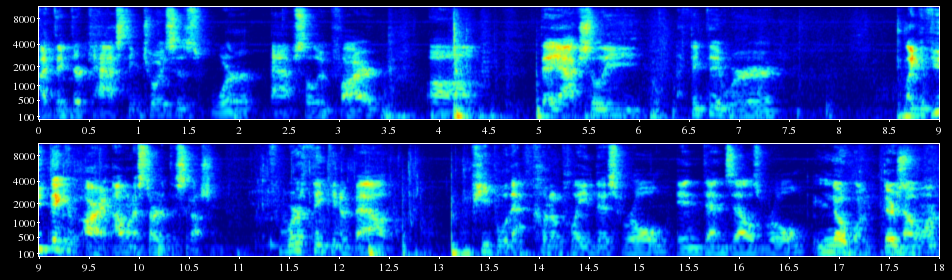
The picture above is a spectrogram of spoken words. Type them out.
I think their casting choices were absolute fire. Um, they actually, I think they were like if you think of all right, I want to start a discussion. If we're thinking about people that could have played this role in Denzel's role. No one. There's no one.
